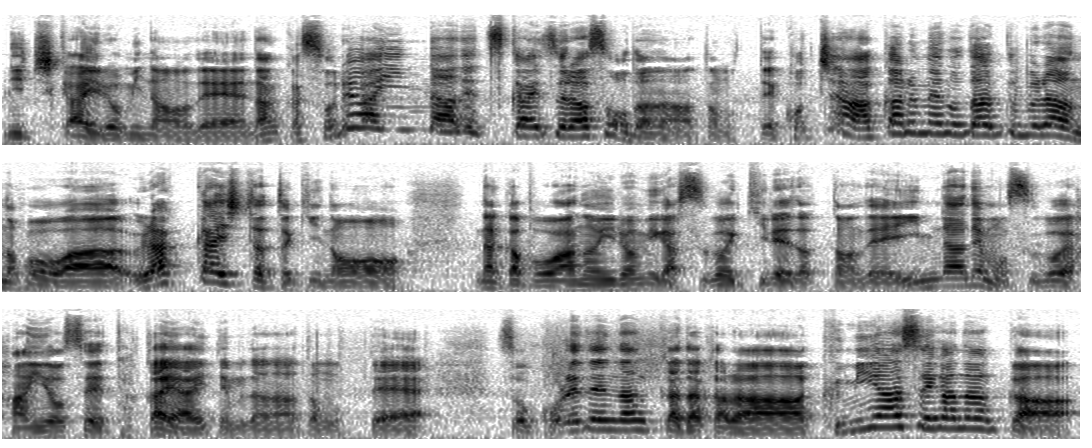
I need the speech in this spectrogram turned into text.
に近い色味なのでなんかそれはインナーで使いづらそうだなと思ってこっちの明るめのダークブラウンの方は裏返した時のなんかボアの色味がすごい綺麗だったのでインナーでもすごい汎用性高いアイテムだなと思ってそうこれでなんかだから組み合わせがなんか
